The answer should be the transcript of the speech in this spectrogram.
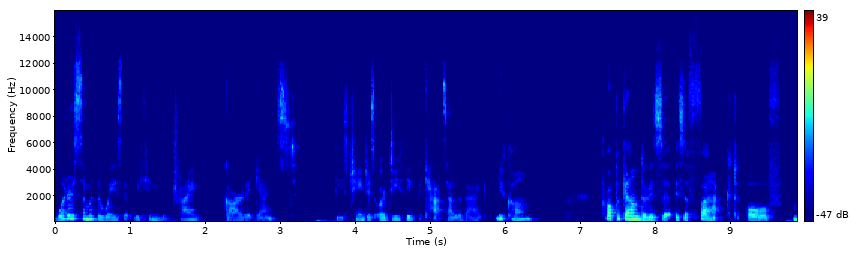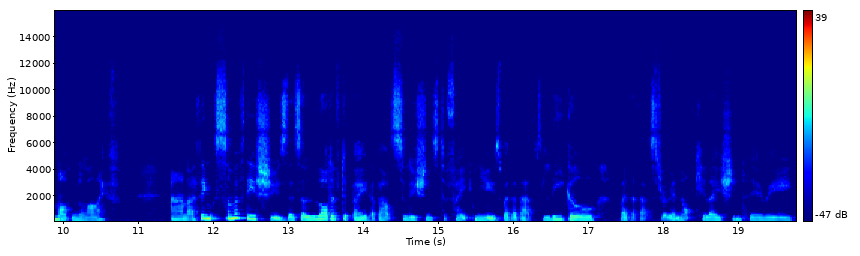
what are some of the ways that we can try and guard against these changes or do you think the cat's out of the bag you can't propaganda is a, is a fact of modern life. And I think some of the issues, there's a lot of debate about solutions to fake news, whether that's legal, whether that's through inoculation theory,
